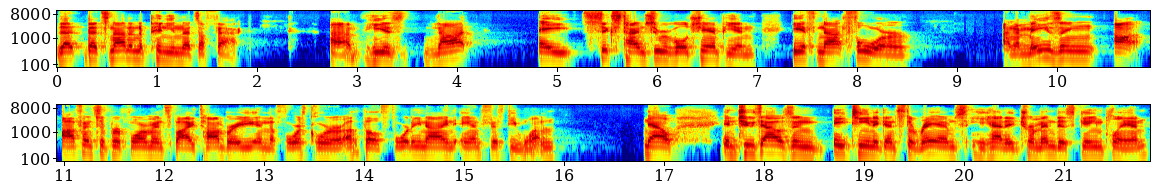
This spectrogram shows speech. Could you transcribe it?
That that's not an opinion. That's a fact. Um, he is not a six-time Super Bowl champion, if not for an amazing uh, offensive performance by Tom Brady in the fourth quarter of both 49 and 51 now, in 2018 against the Rams, he had a tremendous game plan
